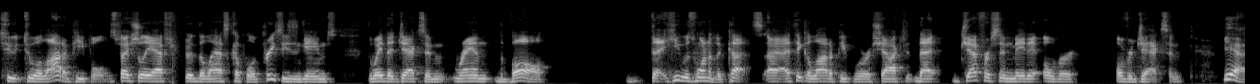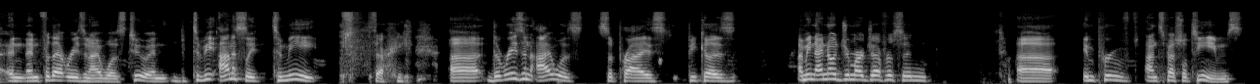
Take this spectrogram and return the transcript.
to to a lot of people, especially after the last couple of preseason games, the way that Jackson ran the ball, that he was one of the cuts. I, I think a lot of people were shocked that Jefferson made it over over Jackson. Yeah, and and for that reason I was too. And to be honestly, to me, sorry, uh, the reason I was surprised because, I mean, I know Jermar Jefferson uh, improved on special teams,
